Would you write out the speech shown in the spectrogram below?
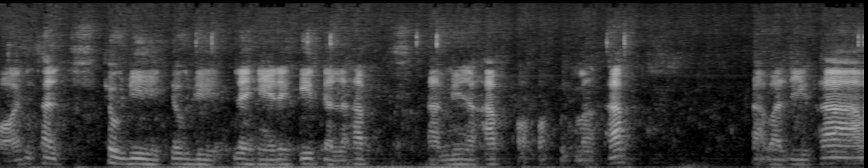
ขอให้ทุกท่านโชคดีโชคดีได้เฮได้กรีดกันนะครับ ตามนี้นะครับ ขอขอบคุณมากครับสวัสดีครับ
